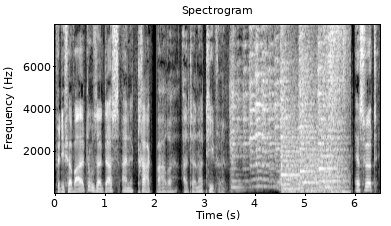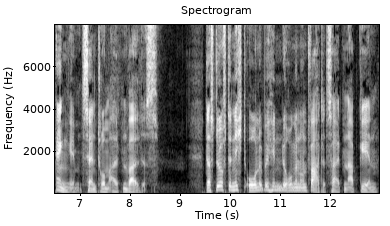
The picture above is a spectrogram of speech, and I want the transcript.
Für die Verwaltung sei das eine tragbare Alternative. Es wird eng im Zentrum Altenwaldes. Das dürfte nicht ohne Behinderungen und Wartezeiten abgehen.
